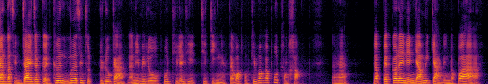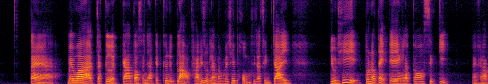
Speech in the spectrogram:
การตัดสินใจจะเกิดขึ้นเมื่อสิ้นสุดฤดูกาล อันนี้ไม่รู้พูดทีเล่นทีทีจริงนะ แต่ว่าผมคิดว่าก็พูดขำๆนะฮะ และเป๊ปก็ได้เน้นย้ำอีกอย่างหนึ่งบอกว่า แต่ไม่ว่าจะเกิดการต่อสัญญาเกิดขึ้นหรือเปล่า ท้ายที่สุดแล้วมันไม่ใช่ผมที่ตัดสินใจ อยู่ที่ตัวนักเตะเองแล้วก็ซิกินะครับ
